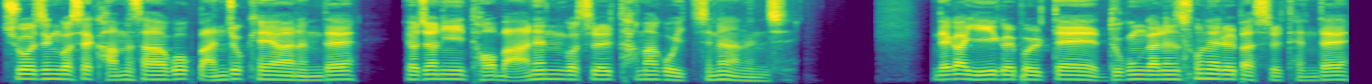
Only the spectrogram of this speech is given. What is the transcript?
주어진 것에 감사하고 만족해야 하는데 여전히 더 많은 것을 탐하고 있지는 않은지. 내가 이익을 볼 때 누군가는 손해를 봤을 텐데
